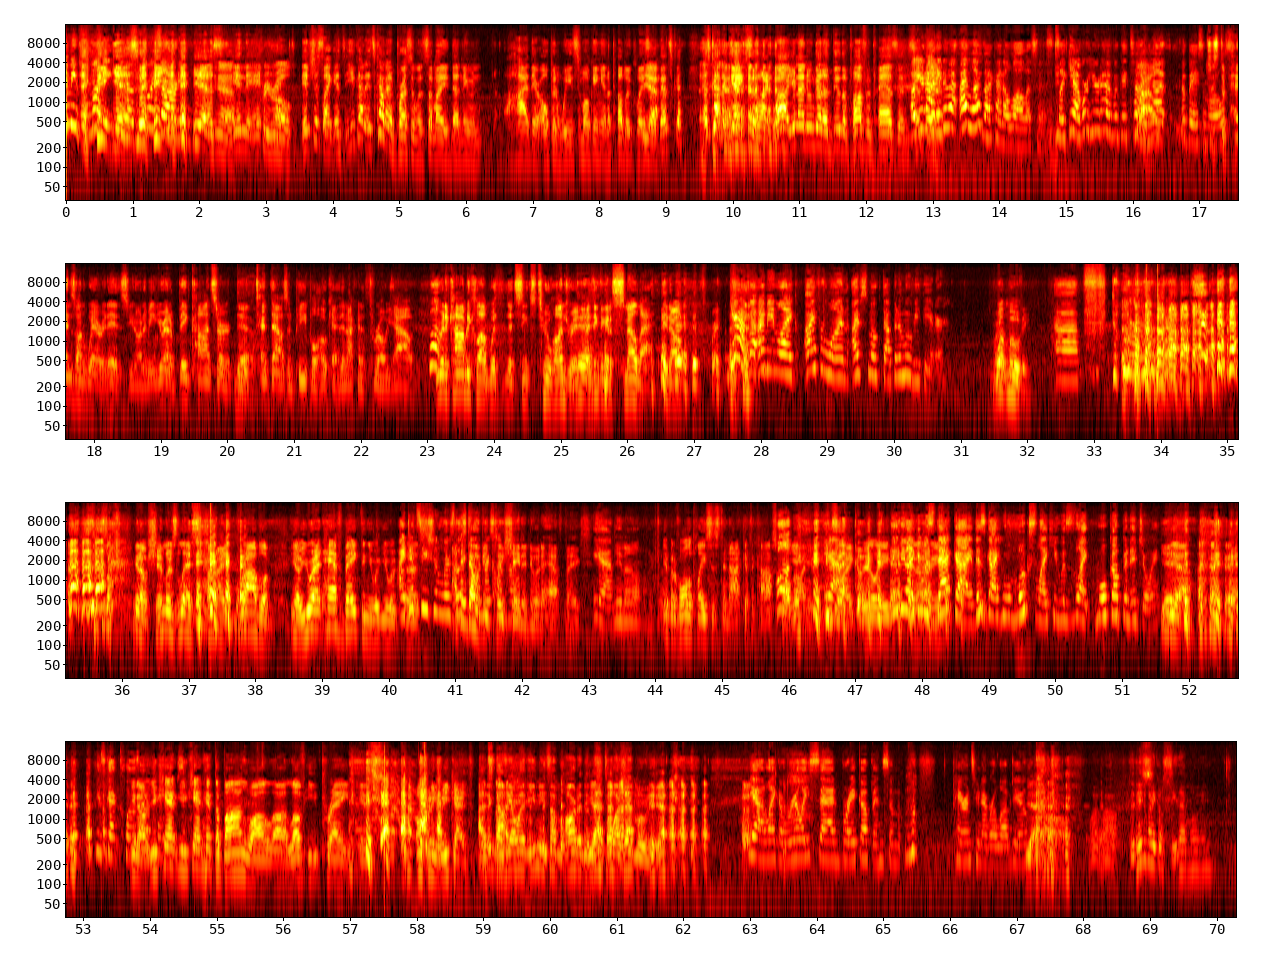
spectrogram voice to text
I mean for money. yes, You know, the joints already. yes, Yeah, in the, pre-rolled. It's just like it's you got. It's kind of impressive when somebody doesn't even hide their open weed smoking in a public place. Yeah. Like that's that's kind of gangster. like wow, you're not even gonna do the puff and pass. And Oh, you're not there. into that? I love that kind of lawlessness. It's like, yeah, we're here to have a good time, Well, not obey some It just rules. depends on where it is. You know what I mean? You're at a big concert Yeah. with 10,000 people. Okay, they're not going to throw you out. Well- You're at a comedy club with that seats 200. Yeah. I think they're going to smell that. You know Yeah, but I mean, like, I for one, I've smoked up in a movie theater. what movie? Uh, don't remember. Like, you know, Schindler's List. All right, problem. You know, you were at Half Baked and you were you were. I did uh, see Schindler's List. I think that would be cliche to do it a half baked. Yeah. You know. Yeah, but of all the places to not get the cops Well, called on you, yeah. like really. It'd be like You it was what I that guy, this guy who looks like he was like woke up in a joint. mean? Yeah. He's got clothes. you know, out of you can't you can't hit the bong while uh, Love Eat Pray is uh, opening weekend. I It's think that's the only. You need something harder than that to watch that movie. Yeah, like a really sad breakup and some parents who never loved you. Yeah. What, wow. Did anybody go see that movie?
